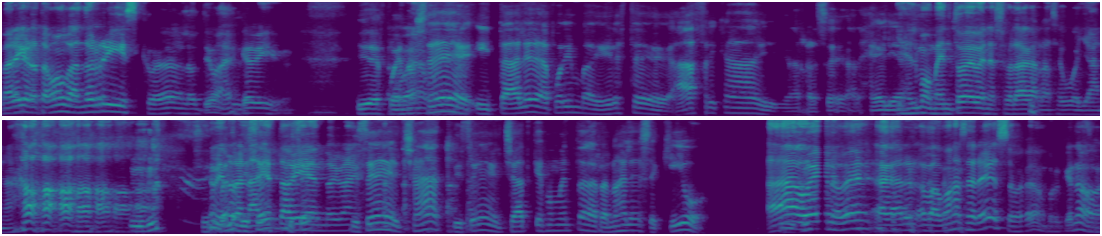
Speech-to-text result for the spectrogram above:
Vale, que no estamos jugando Risk, weón, la última vez que vi. Y después, no sé, bueno. Italia le da por invadir este, África y agarrarse Y Argelia. es el momento de Venezuela de agarrarse Guyana. Ujú. Sí, bueno, nadie dicen, está dicen- viendo. Iván. dicen en el chat, dicen en el chat que es momento de agarrarnos el Esequibo. Ah, bueno, ven, agarren- vamos a hacer eso, weón, ¿por qué no?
